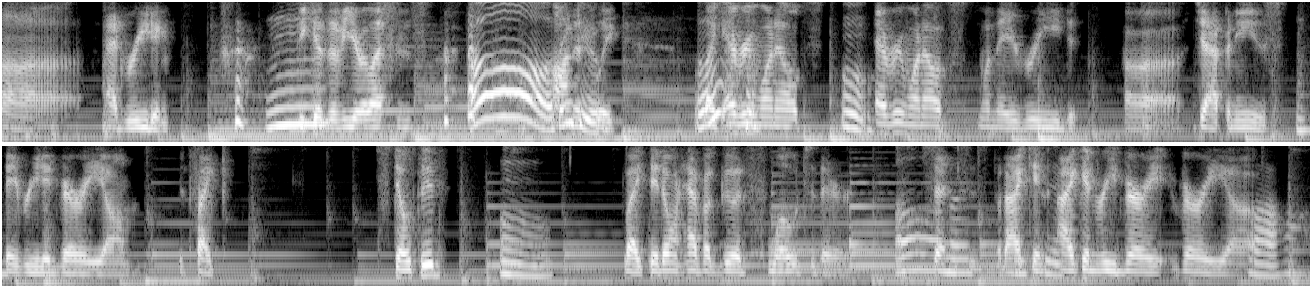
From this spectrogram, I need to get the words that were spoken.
uh, at reading Mm. Because of your lessons. oh thank honestly, like everyone else, Mm. everyone else when they read uh, Japanese, Mhm. they read it very um, it's like stilted. Mm. Like they don't have a good flow to their Oh, sentences. nice. But I can. I can read very very uh, Wow.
